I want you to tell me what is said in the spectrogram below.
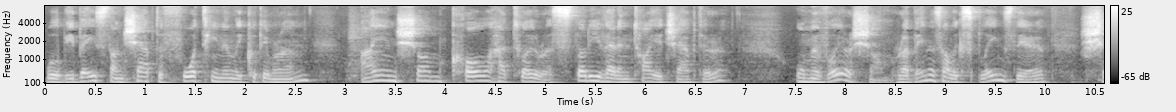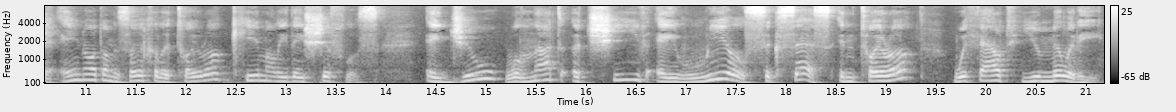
will be based on chapter 14 in Likutei Moharan, Ayin Sham Kol HaTorah, study that entire chapter. Umevoyer Sham, Rabbeinu Zal explains there, She'ein Adam Zoichel Torah Kim Alidei Shiflus. A Jew will not achieve a real success in Torah without humility.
